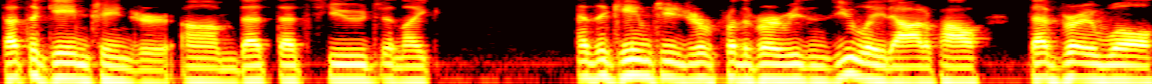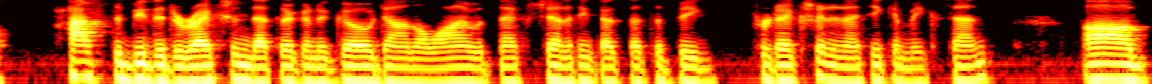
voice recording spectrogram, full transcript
That's a game changer. Um, that that's huge, and like as a game changer for the very reasons you laid out of how that very well has to be the direction that they're going to go down the line with next gen. I think that that's a big prediction, and I think it makes sense. Um,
